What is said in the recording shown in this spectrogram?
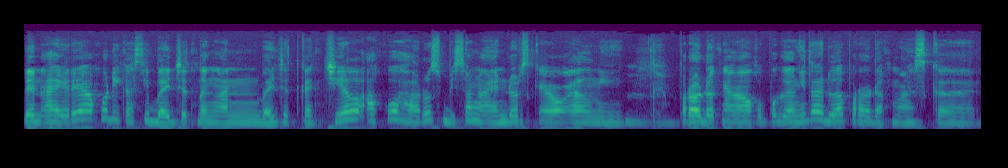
Dan akhirnya aku dikasih budget dengan budget kecil, aku harus bisa nge-endorse KOL nih. Produk yang aku pegang itu adalah produk masker.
